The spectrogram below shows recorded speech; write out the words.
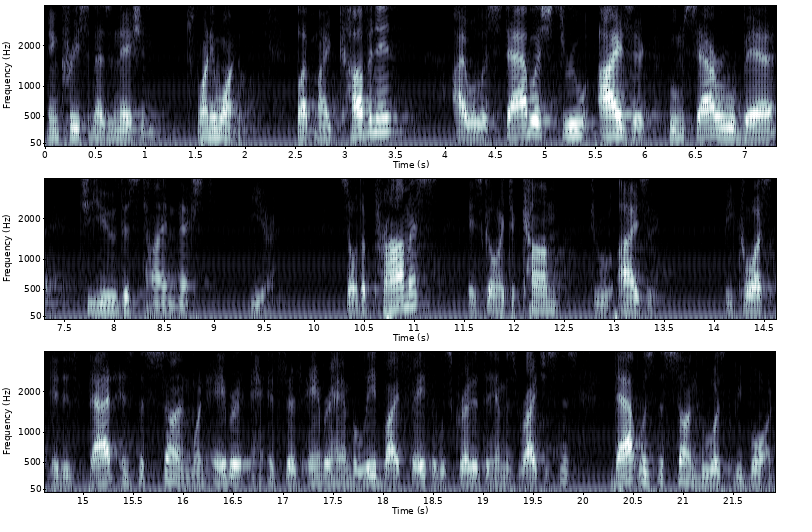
increase him as a nation. 21. But my covenant I will establish through Isaac, whom Sarah will bear to you this time next year. So the promise is going to come through Isaac because it is that is the son when Abraham, it says abraham believed by faith it was credited to him as righteousness that was the son who was to be born.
